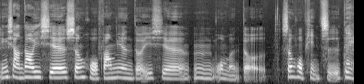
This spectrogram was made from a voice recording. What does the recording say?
影响到一些生活方面的一些，嗯，我们的生活品质。对，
